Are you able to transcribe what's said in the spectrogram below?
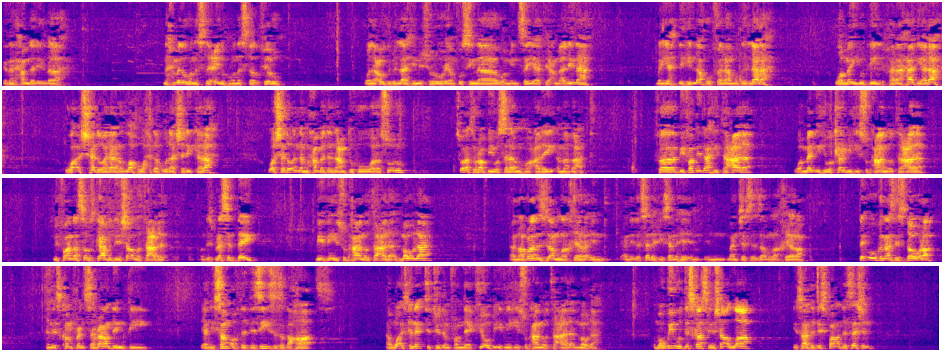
إن الحمد لله نحمده ونستعينه ونستغفره ونعوذ بالله من شرور أنفسنا ومن سيئات أعمالنا. من يهده الله فلا مضل له ومن يضلل فلا هادي له. وأشهد أن لا الله وحده لا شريك له. وأشهد أن محمدا عبده ورسوله. صلاة ربي وسلامه عليه أما بعد. فبفضل الله تعالى ومنه وكرمه سبحانه وتعالى we find ourselves gathered, inshallah ta'ala, on this blessed day. Bidni subhanahu ta'ala al Mawla. And our brothers, Zamla Khaira, in, and the Salafi Center here in, in Manchester, Zamla Khaira, they organized this dawra and this conference surrounding the yani, some of the diseases of the heart and what is connected to them from their cure, bi'idnihi subhanahu wa ta'ala al Mawla. And what we will discuss, inshallah, inside of this part of the session,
